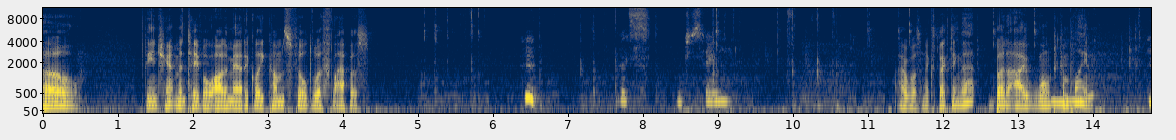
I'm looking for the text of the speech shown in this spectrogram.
Oh, the enchantment table automatically comes filled with lapis. Hmm. That's interesting. I wasn't expecting that, but I won't complain.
